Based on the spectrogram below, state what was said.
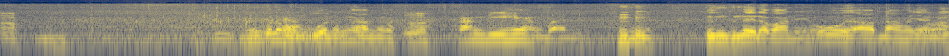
อ้าวๆหมูก็ลังอ้วนๆงามๆนะครั้งดีแห้งบานตึงขึ้นเลยละบาดนี่โอ้ยอาบน้ำให้ยังดี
